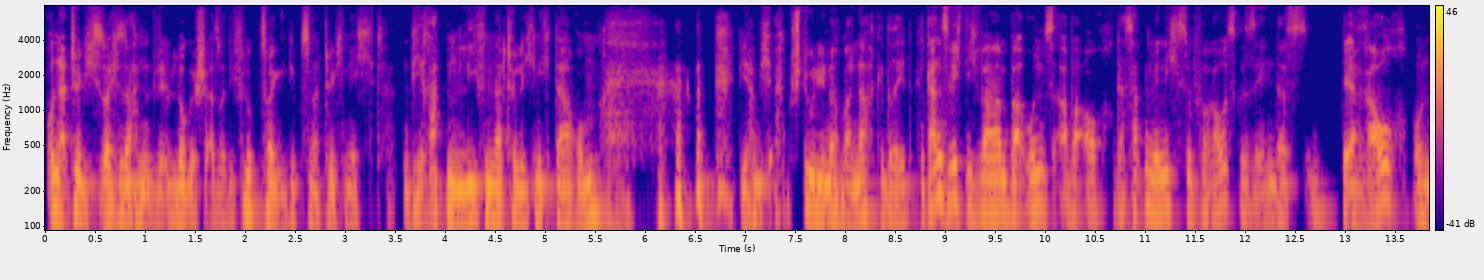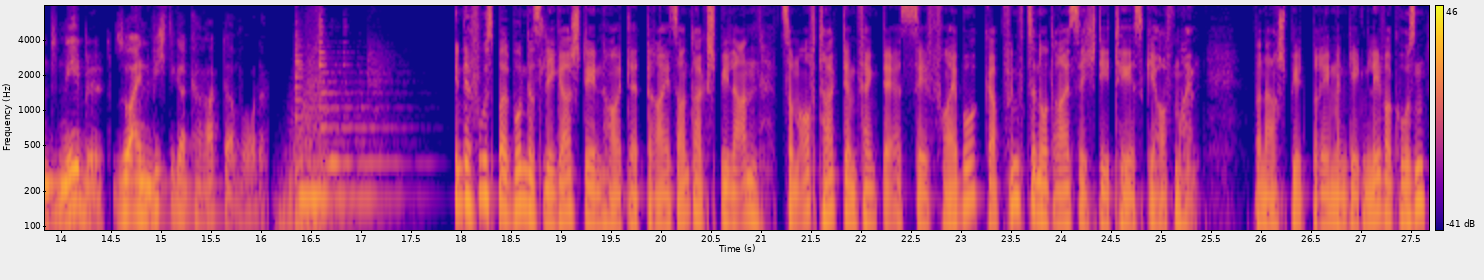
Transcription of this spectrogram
Und natürlich solche Sachen, logisch, also die Flugzeuge gibt's natürlich nicht. Die Ratten liefen natürlich nicht darum. die habe ich im Studio nochmal nachgedreht. Ganz wichtig war bei uns aber auch, das hatten wir nicht so vorausgesehen, dass der Rauch und Nebel so ein wichtiger Charakter wurde. In der Fußball-Bundesliga stehen heute drei Sonntagsspiele an. Zum Auftakt empfängt der SC Freiburg ab 15.30 Uhr die TSG Hoffenheim. Danach spielt Bremen gegen Leverkusen.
